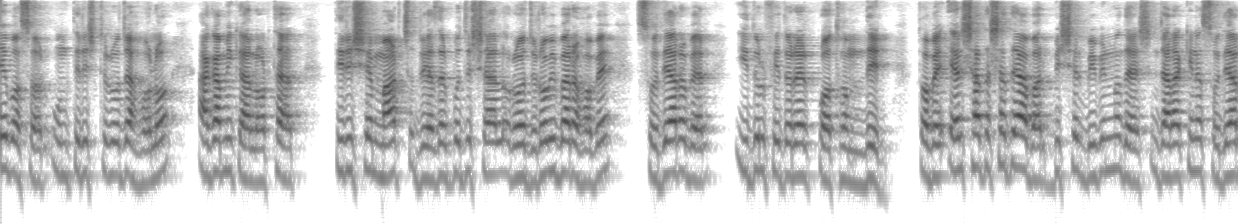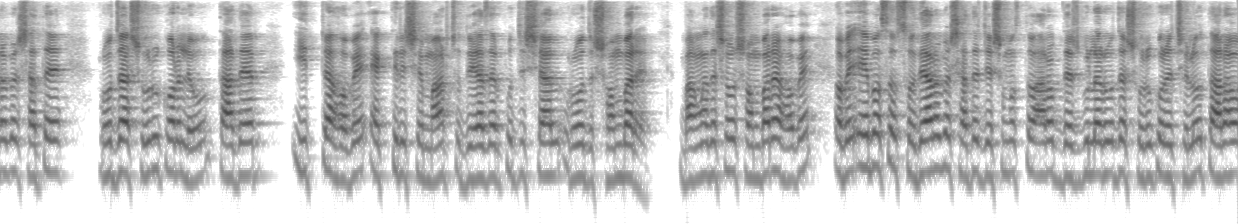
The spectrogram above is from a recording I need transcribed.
এই বছর উনত্রিশটি রোজা হলো, আগামীকাল অর্থাৎ তিরিশে মার্চ দুই হাজার পঁচিশ সাল রোজ রবিবারে হবে সৌদি আরবের ঈদ উল ফিতরের প্রথম দিন। তবে এর সাথে সাথে আবার বিশ্বের বিভিন্ন দেশ যারা কিনা সৌদি আরবের সাথে রোজা শুরু করলেও তাদের ঈদটা হবে একত্রিশে মার্চ দুই হাজার পঁচিশ সাল রোজ সোমবারে। বাংলাদেশেও সোমবারে হবে। তবে এবছর সৌদি আরবের সাথে যে সমস্ত আরব দেশগুলো রোজা শুরু করেছিল, তারাও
